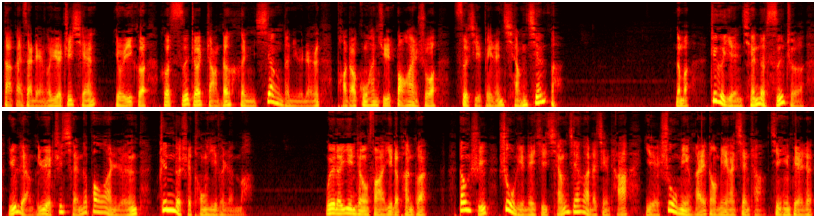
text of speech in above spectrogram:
大概在两个月之前。有一个和死者长得很像的女人跑到公安局报案，说自己被人强奸了。那么，这个眼前的死者与两个月之前的报案人真的是同一个人吗？为了印证法医的判断，当时受理那起强奸案的警察也受命来到命案现场进行辨认。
